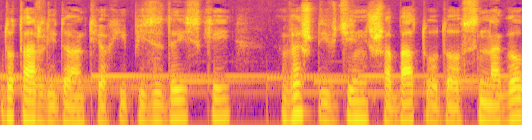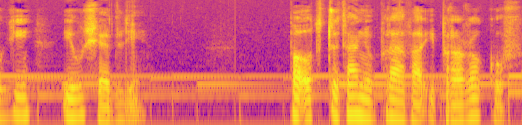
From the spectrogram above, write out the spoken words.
dotarli do Antiochii Pizdyjskiej, weszli w dzień szabatu do synagogi i usiedli. Po odczytaniu prawa i proroków,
